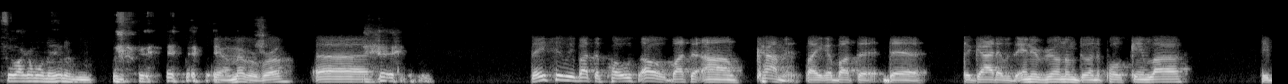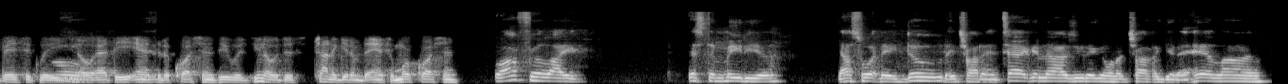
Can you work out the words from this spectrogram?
I feel like I'm on the interview. yeah, I remember, bro. Uh, basically about the post. Oh, about the um comments, like about the the the guy that was interviewing them during the post game live. He basically, oh, you know, oh, at the answer yeah. the questions, he was, you know, just trying to get him to answer more questions. Well, I feel like it's the media. That's what they do. They try to antagonize you. They're going to try to get a headline.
